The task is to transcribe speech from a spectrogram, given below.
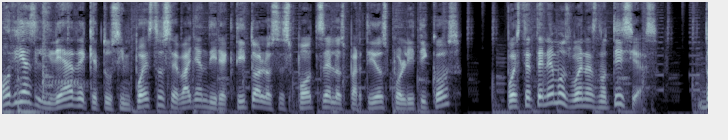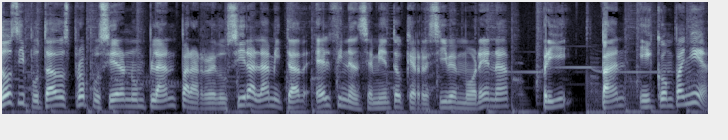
¿Odias la idea de que tus impuestos se vayan directito a los spots de los partidos políticos? Pues te tenemos buenas noticias. Dos diputados propusieron un plan para reducir a la mitad el financiamiento que recibe Morena, PRI, PAN y compañía.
